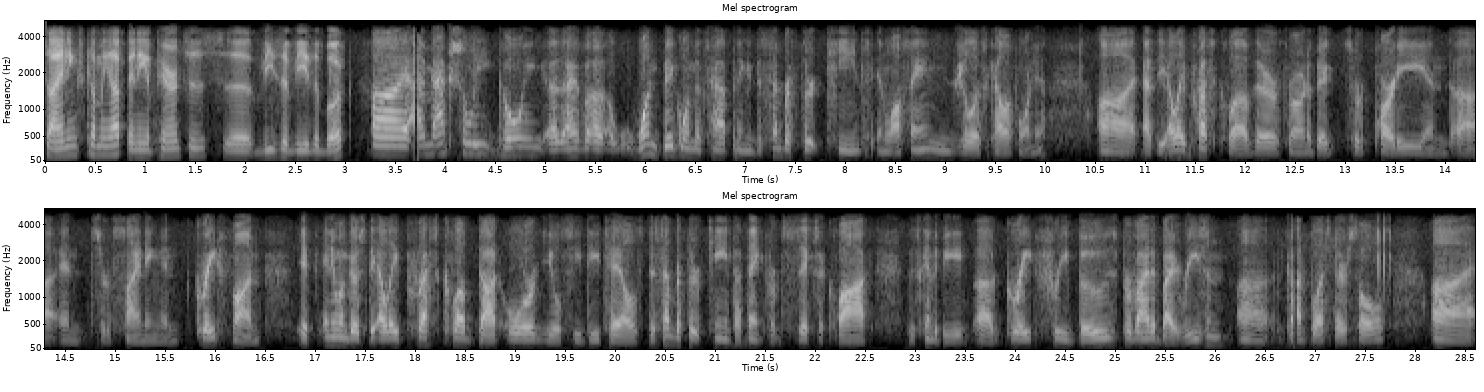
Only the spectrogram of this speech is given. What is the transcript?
signings coming up? Any appearances uh, vis-a-vis the book? Uh, I'm actually going. Uh, I have uh, one big one that's happening in December 13th in Los Angeles, California. Uh, at the LA Press Club, they're throwing a big sort of party and uh, and sort of signing and great fun. If anyone goes to lapressclub.org, you'll see details. December 13th, I think, from 6 o'clock, there's going to be uh, great free booze provided by Reason. Uh, God bless their souls. Uh,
